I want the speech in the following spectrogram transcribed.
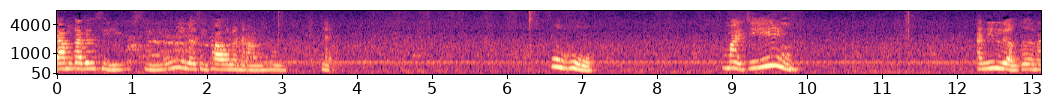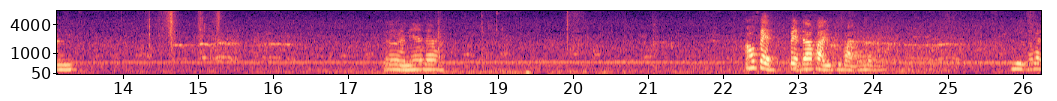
ดำกลายเป็นสีสีนี่เลยสีเทาเลยเนะอะดู เนี่ย โอ้โห ใหม่จริง อันนี้เหลืองเกินอันนี้ เอออันเนี้ยได้ เอาเป็ด เป็ดดาวขายอยู่กี่บาทนั่นเลยหมื่นเท่าไหร่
